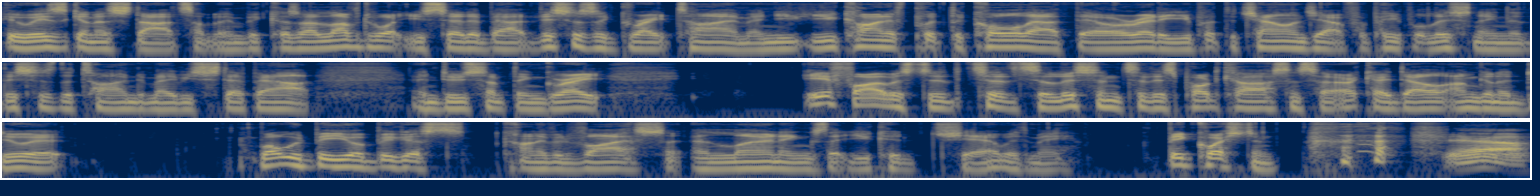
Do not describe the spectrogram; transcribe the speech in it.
who is going to start something because I loved what you said about this is a great time and you, you kind of put the call out there already. You put the challenge out for people listening that this is the time to maybe step out and do something great. If I was to, to, to listen to this podcast and say, okay, Dal, I'm going to do it, what would be your biggest kind of advice and learnings that you could share with me? Big question. yeah.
